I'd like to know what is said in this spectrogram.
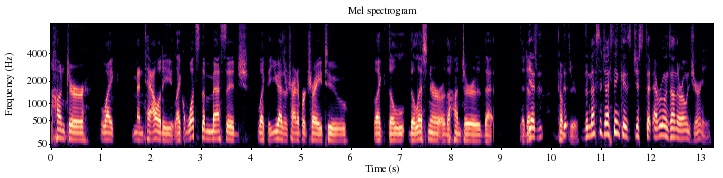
hunter like mentality like what's the message like that you guys are trying to portray to like the the listener or the hunter that that does th- come the, through The message I think is just that everyone's on their own journey.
